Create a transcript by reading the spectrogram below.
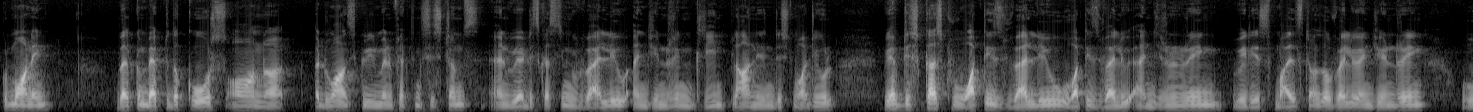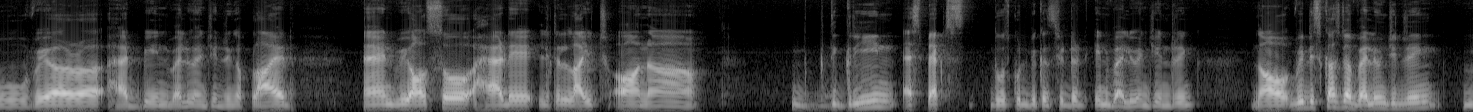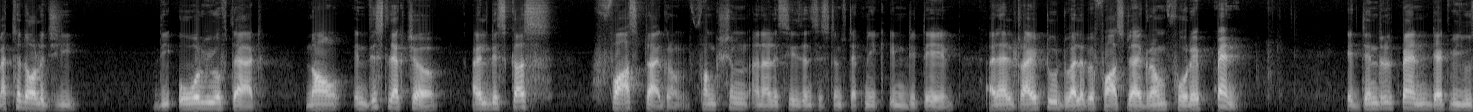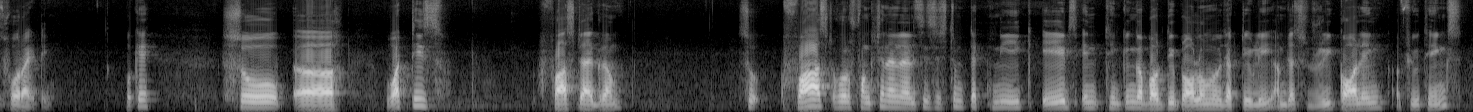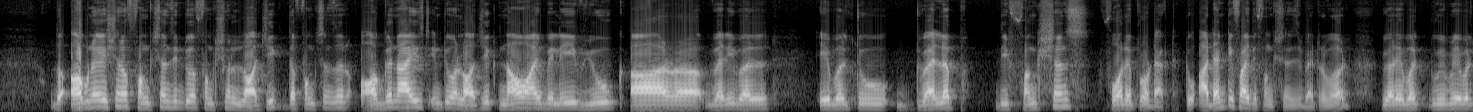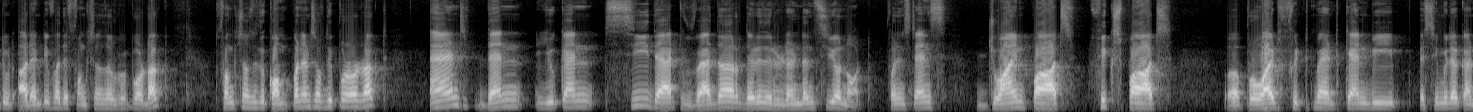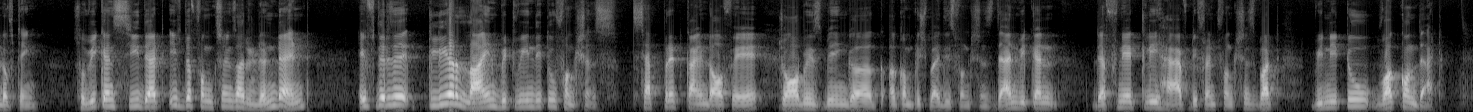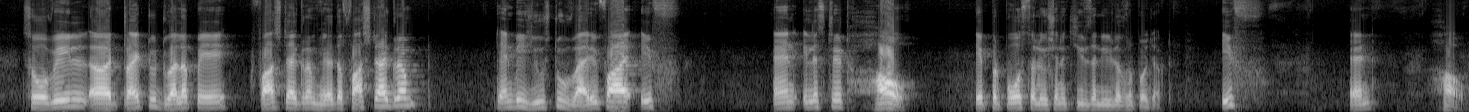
Good morning. Welcome back to the course on uh, advanced green manufacturing systems and we are discussing value engineering green plan in this module. We have discussed what is value, what is value engineering, various milestones of value engineering, where uh, had been value engineering applied and we also had a little light on uh, the green aspects those could be considered in value engineering. Now, we discussed the value engineering methodology, the overview of that. Now, in this lecture, I will discuss FAST diagram, function analysis and systems technique in detail and I will try to develop a FAST diagram for a pen, a general pen that we use for writing. Okay. So, uh, what is FAST diagram? So, FAST or function analysis system technique aids in thinking about the problem objectively. I am just recalling a few things the organization of functions into a functional logic, the functions are organized into a logic. Now, I believe you are uh, very well able to develop the functions for a product. To identify the functions is a better word. We are able, we will be able to identify the functions of the product, functions of the components of the product and then you can see that whether there is a redundancy or not. For instance, join parts, fix parts, uh, provide fitment can be a similar kind of thing. So, we can see that if the functions are redundant, if there is a clear line between the two functions, separate kind of a job is being uh, accomplished by these functions, then we can definitely have different functions, but we need to work on that. So, we will uh, try to develop a fast diagram here. The fast diagram can be used to verify if and illustrate how a proposed solution achieves the need of a project. If and how.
